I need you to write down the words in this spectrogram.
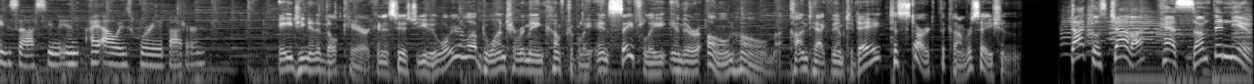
exhausting, and I always worry about her. Aging in Adult Care can assist you or your loved one to remain comfortably and safely in their own home. Contact them today to start the conversation. Tacos Chava has something new.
